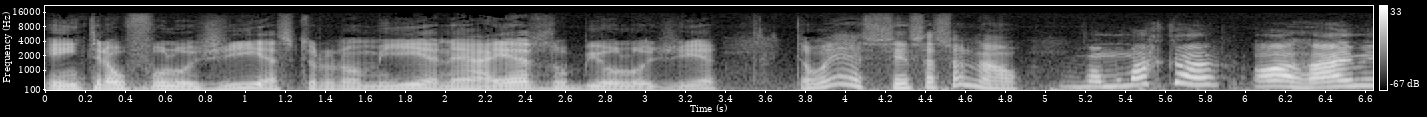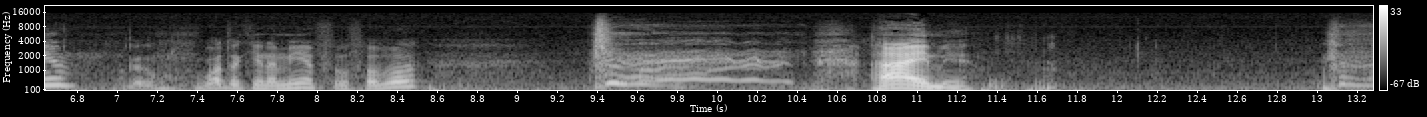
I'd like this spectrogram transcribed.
entre a ufologia, a astronomia, né? A exobiologia. Então é sensacional. Vamos marcar. Ó, Jaime. Bota aqui na minha, por favor. Jaime.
